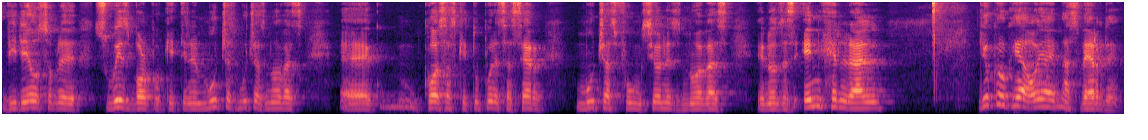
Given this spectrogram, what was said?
video sobre Swissborg porque tienen muchas, muchas nuevas eh, cosas que tú puedes hacer, muchas funciones nuevas. Entonces, en general, yo creo que hoy hay más verde.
